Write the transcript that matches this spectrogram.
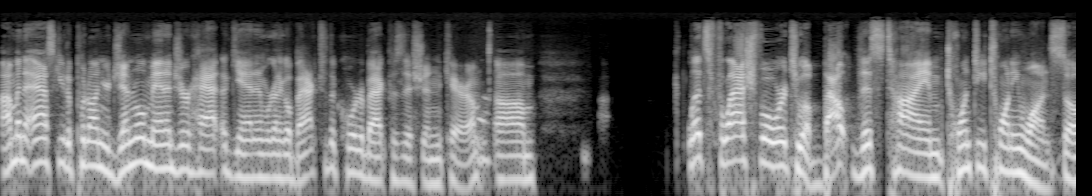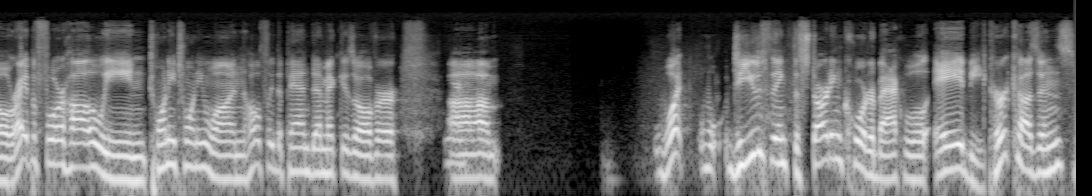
I'm going to ask you to put on your general manager hat again, and we're going to go back to the quarterback position, Kara. Um, let's flash forward to about this time 2021 so right before halloween 2021 hopefully the pandemic is over um what do you think the starting quarterback will a be kirk cousins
